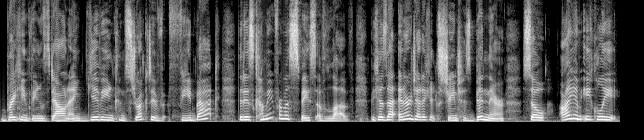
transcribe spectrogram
breaking things down and giving constructive feedback that is coming from a space of love because that energetic exchange has been there. So I am equally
